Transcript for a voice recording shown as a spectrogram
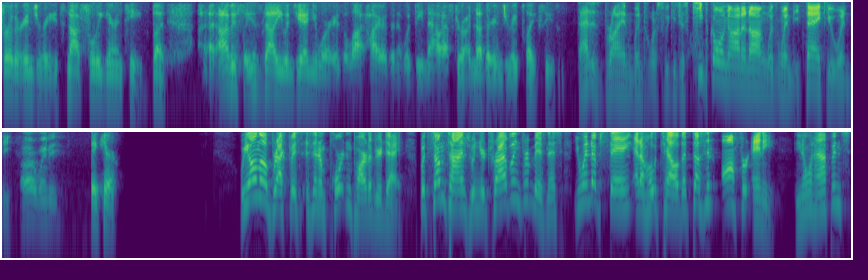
further injury. It's not fully guaranteed, but uh, obviously his value in January is a lot higher than it would be now after another injury plagued season. That is Brian Windhorst. We could just keep going on and on with Windy. Thank you, Windy. All right, Windy. Take care. We all know breakfast is an important part of your day, but sometimes when you're traveling for business, you end up staying at a hotel that doesn't offer any. You know what happens?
